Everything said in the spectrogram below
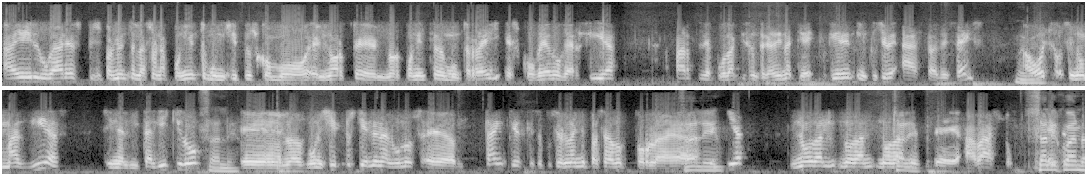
Hay lugares, principalmente en la zona poniente, municipios como el norte, el norponiente de Monterrey, Escobedo, García, parte de Podaca y Santa Catarina, que tienen inclusive hasta de seis a ocho, sino más días sin el vital líquido. Eh, los municipios tienen algunos eh, tanques que se pusieron el año pasado por la sequía, no dan, no dan, no dan este, abasto. Sale, Juan.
